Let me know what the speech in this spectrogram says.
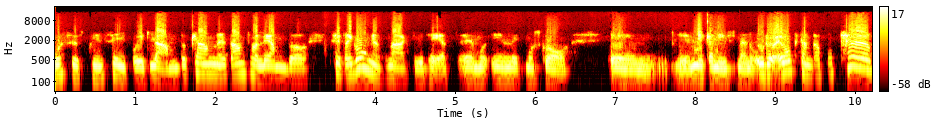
OSSEs principer i ett land. Då kan ett antal länder sätta igång en sån här aktivitet eh, enligt Moskva eh, mekanismen och då åkte en rapportör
